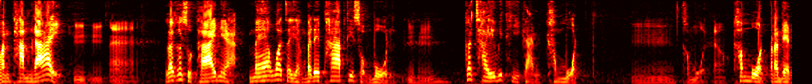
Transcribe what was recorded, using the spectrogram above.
มันทำได้อืมอืมอ่าแล้วก็สุดท้ายเนี่ยแม้ว่าจะยังไม่ได้ภาพที่สมบูรณ์ อืมอืมก็ใช้วิธีการขมวดอืมขมวดเอา ขมวดประเด็น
